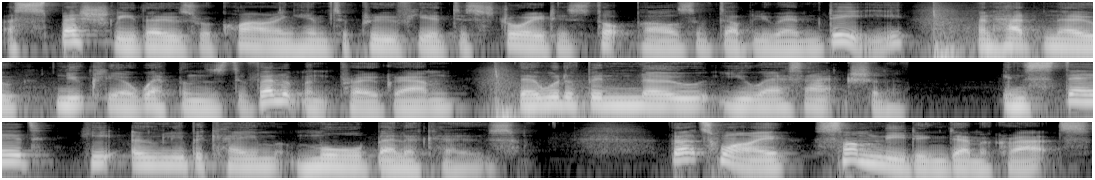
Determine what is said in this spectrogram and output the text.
especially those requiring him to prove he had destroyed his stockpiles of WMD and had no nuclear weapons development program, there would have been no US action. Instead, he only became more bellicose. That's why some leading Democrats,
